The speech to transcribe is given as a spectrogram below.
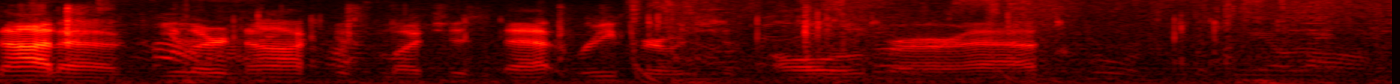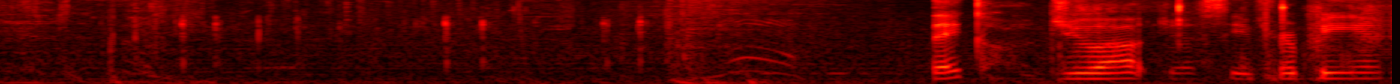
not a healer knock as much as that Reaper was just all over our ass. They called you out, Jesse, for being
